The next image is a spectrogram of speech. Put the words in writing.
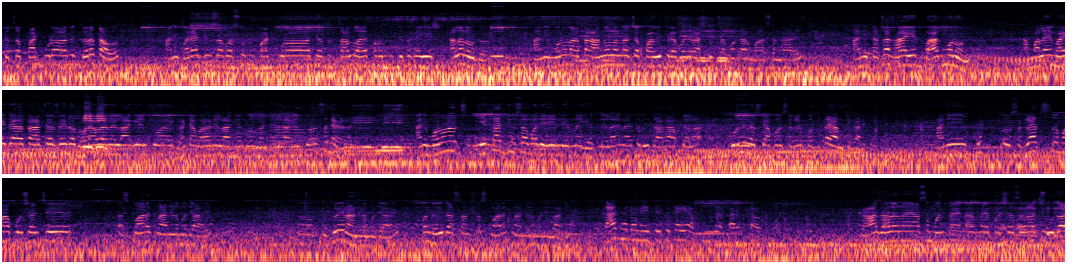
त्याचा पाठपुरावा आम्ही करत आहोत आणि बऱ्याच दिवसापासून पाठपुरावा त्याचं चालू आहे परंतु त्याचं काही यश आलं नव्हतं. आणि म्हणून आता आंदोलनाच्या पावित्र्यामध्ये राष्ट्रीय चर्मकार महासंघ आहे. आणि त्याचाच हा एक भाग म्हणून आम्हालाही माहीत आहे आता आचारसंहिता थोड्या वेळाने लागेल किंवा एक घंट्याभराने लागेल दोन घंट्याने लागेल किंवा संध्याकाळी लागेल. आणि म्हणूनच एकाच दिवसामध्ये हे निर्णय घेतलेला आहे नाहीतर ही जागा आपल्याला पुरली नसते आपण सगळे बघताय आमचे कार्यक्रम. आणि खूप सगळ्याच महापुरुषांचे स्मारक नांदेडमध्ये आहेत. पुतळे नांदेडमध्ये आहेत पण रविदासांचं स्मारक नांदेडमध्ये नाही. का झालं नाही? त्याचं काही आपल्याला कारण काय होतं? का झालं नाही असं म्हणता येणार नाही. प्रशासनाची उदा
